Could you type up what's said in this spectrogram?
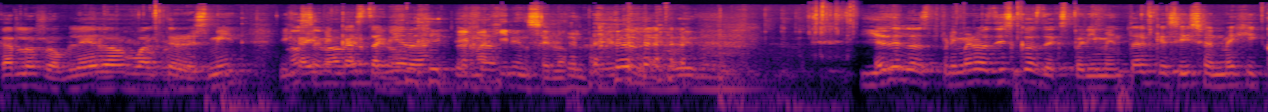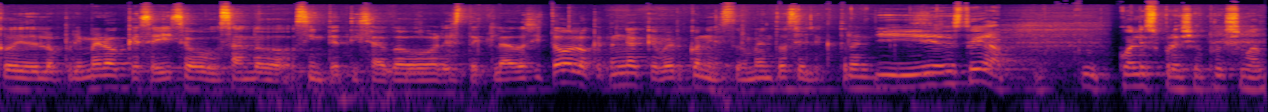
Carlos Robledo, Walter Smith y No Jaime ver, Castañeda. imagínenselo. El poeta del ruido. Y Es de los primeros discos de experimental que se hizo en México y de lo primero que se hizo usando sintetizadores, teclados y todo lo que tenga que ver con instrumentos electrónicos. Y este, ¿a- ¿cuál es su precio aproximado?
